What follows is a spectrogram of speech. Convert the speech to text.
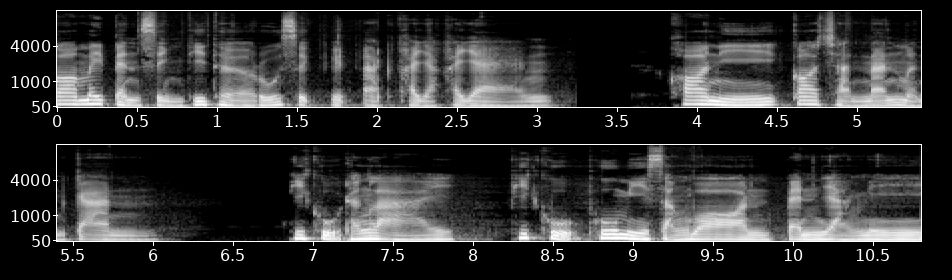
ก็ไม่เป็นสิ่งที่เธอรู้สึกอึดอัดขยักขยง ข้อนี้ก็ฉันนั้นเหมือนกันภิกขุทั้งหลายภิกขุผู้มีสังวรเป็นอย่างนี้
